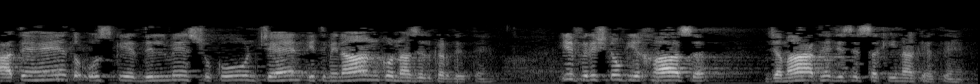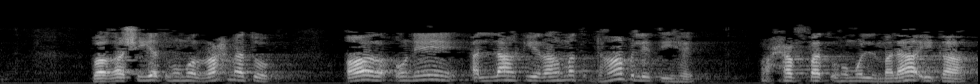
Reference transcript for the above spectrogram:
आते हैं तो उसके दिल में सुकून, चैन, इत्मीनान को नाजिल कर देते हैं। ये फरिश्तों की खास जमात है जिसे सकीना कहते हैं। वह गशियत हमर रहमत, और उन्हें अल्लाह की रहमत ढांप लेती है। हफ़त हमल मलाइका।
